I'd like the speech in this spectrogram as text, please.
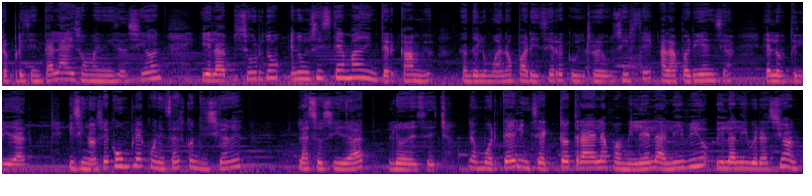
representa la deshumanización y el absurdo en un sistema de intercambio donde el humano parece reducirse a la apariencia y a la utilidad, y si no se cumple con esas condiciones, la sociedad lo desecha. La muerte del insecto trae a la familia el alivio y la liberación,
